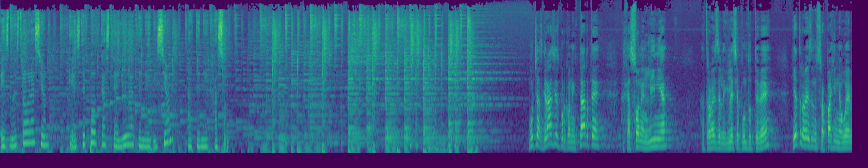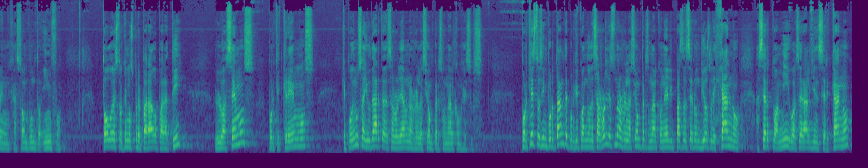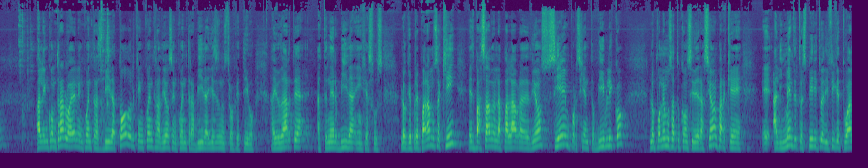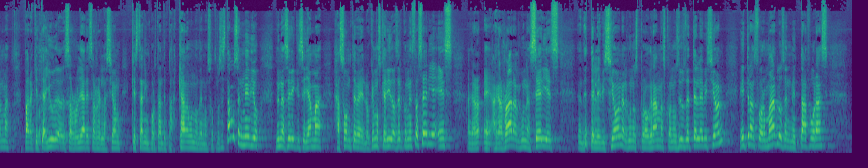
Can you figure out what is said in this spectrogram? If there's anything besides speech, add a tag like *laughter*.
Es nuestra oración que este podcast te ayude a tener visión, a tener jazón. Muchas gracias por conectarte a Jason en línea a través de la iglesia.tv y a través de nuestra página web en jason.info. Todo esto que hemos preparado para ti lo hacemos porque creemos que podemos ayudarte a desarrollar una relación personal con Jesús. ¿Por qué esto es importante? Porque cuando desarrollas una relación personal con Él y pasas a ser un Dios lejano, a ser tu amigo, a ser alguien cercano, al encontrarlo a Él encuentras vida. Todo el que encuentra a Dios encuentra vida y ese es nuestro objetivo, ayudarte a tener vida en Jesús. Lo que preparamos aquí es basado en la palabra de Dios, 100% bíblico. Lo ponemos a tu consideración para que eh, alimente tu espíritu, edifique tu alma, para que te ayude a desarrollar esa relación que es tan importante para cada uno de nosotros. Estamos en medio de una serie que se llama Jason TV. Lo que hemos querido hacer con esta serie es eh, agarrar algunas series de televisión, algunos programas conocidos de televisión, y transformarlos en metáforas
